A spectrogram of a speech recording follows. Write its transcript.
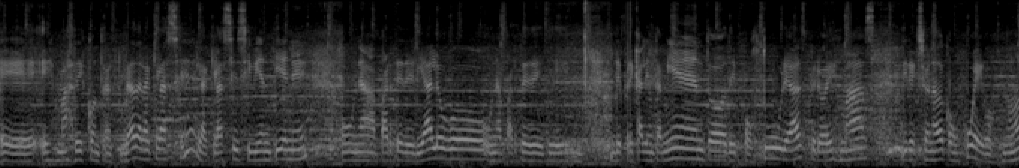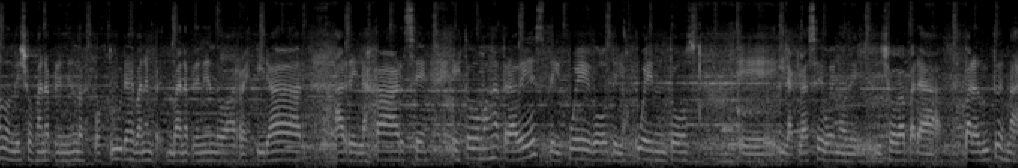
Eh, es más descontracturada la clase. La clase, si bien tiene una parte de diálogo, una parte de, precalentamiento, de posturas, pero es más direccionado con juegos, ¿no? donde ellos van aprendiendo las posturas, van, van aprendiendo a respirar, a relajarse. Es todo más a través del juego, de los cuentos. Eh, clase bueno, de, de yoga para, para adultos es más,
